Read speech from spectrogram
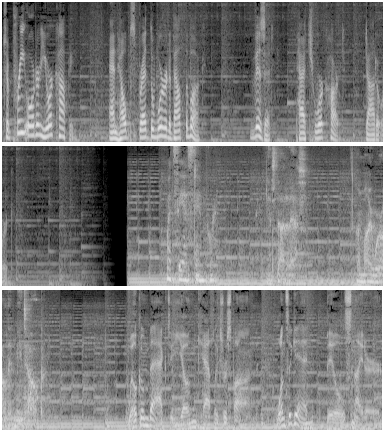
To pre order your copy and help spread the word about the book, visit patchworkheart.org. What's the S stand for? It's not an S. On my world, it means hope. Welcome back to Young Catholics Respond. Once again, Bill Snyder.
